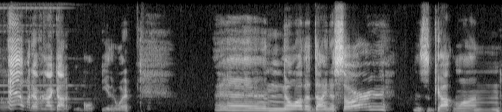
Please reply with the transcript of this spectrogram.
eh, whatever. I got it either way. And no other dinosaur. Has got one.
